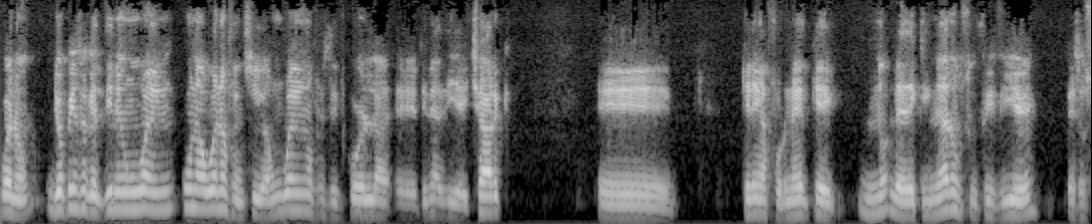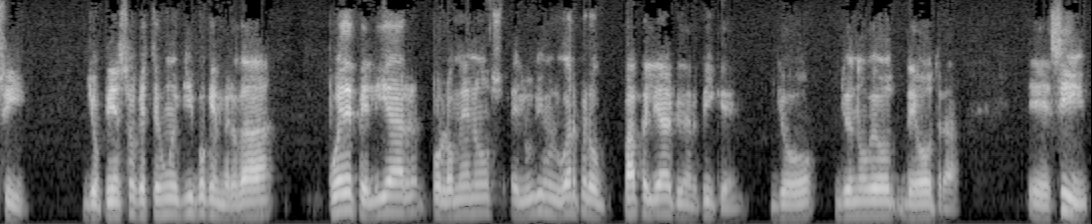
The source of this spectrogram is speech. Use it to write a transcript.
Bueno, yo pienso que tiene un buen, una buena ofensiva, un buen offensive core. Eh, tiene a DJ Shark, eh, tienen a Fournette que no, le declinaron su fifth eso sí. Yo pienso que este es un equipo que en verdad puede pelear por lo menos el último lugar, pero va a pelear el primer pique. Yo, yo no veo de otra. Eh, sí,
